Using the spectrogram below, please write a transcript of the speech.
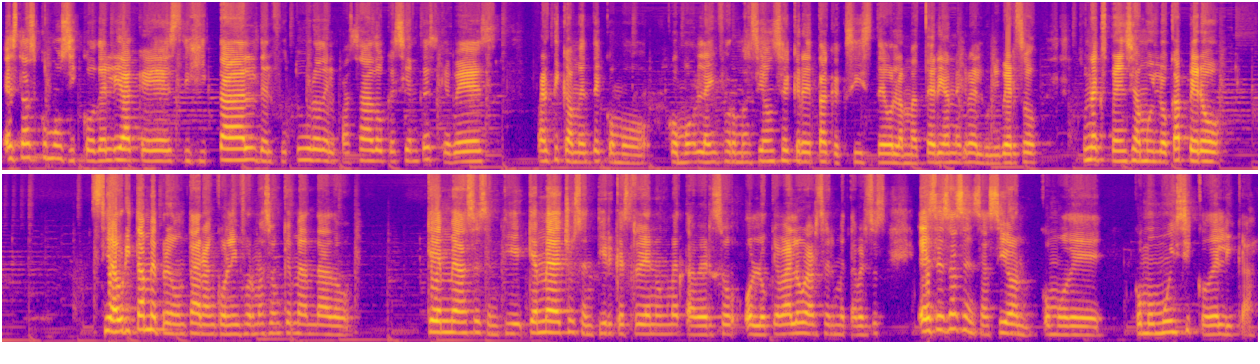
estas como psicodelia que es digital, del futuro, del pasado, que sientes que ves prácticamente como, como la información secreta que existe o la materia negra del universo, una experiencia muy loca, pero si ahorita me preguntaran con la información que me han dado, qué me hace sentir, qué me ha hecho sentir que estoy en un metaverso o lo que va a lograr ser el metaverso, es esa sensación como de, como muy psicodélica.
